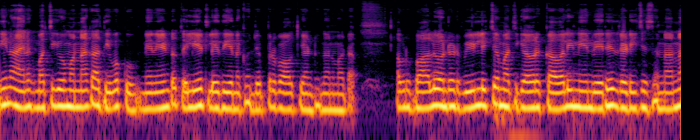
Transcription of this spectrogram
నేను ఆయనకు మచ్చిగా ఇవ్వమన్నాక అది ఇవ్వకు. నేనేంటో తెలియట్లేదు ఈయనకు అని చెప్పి ప్రభావతి అంటుందన్నమాట. అప్పుడు బాలు అంటాడు వీళ్ళు ఇచ్చే మజ్జిగ ఎవరికి కావాలి? నేను వేరేది రెడీ చేశాను నాన్న.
